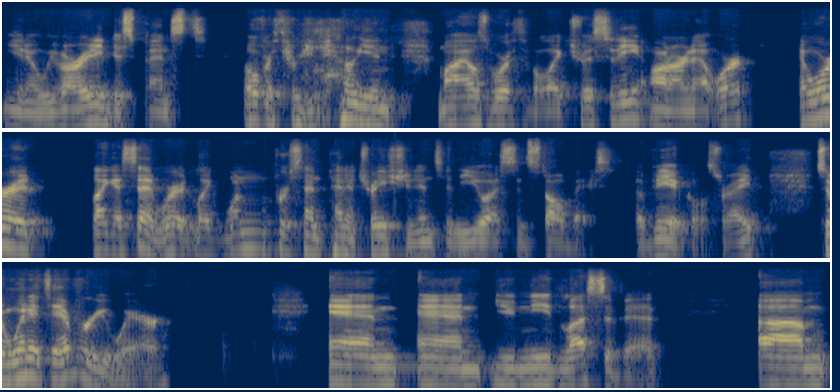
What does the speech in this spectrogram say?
you know, we've already dispensed over 3 billion miles worth of electricity on our network. And we're at, like I said, we're at like 1% penetration into the US install base of vehicles, right? So when it's everywhere and, and you need less of it, um,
